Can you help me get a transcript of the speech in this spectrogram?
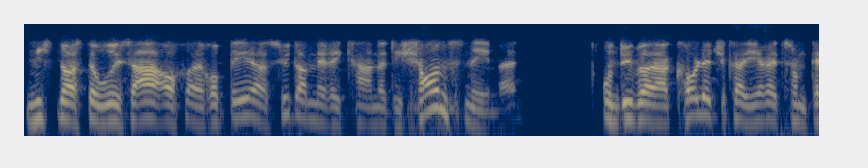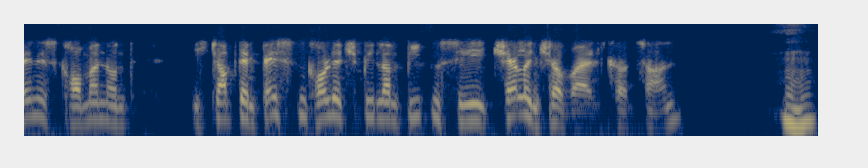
nicht nur aus der USA, auch Europäer, Südamerikaner die Chance nehmen und über eine College-Karriere zum Tennis kommen. Und ich glaube, den besten College-Spielern bieten sie Challenger Wildcards an, mhm.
